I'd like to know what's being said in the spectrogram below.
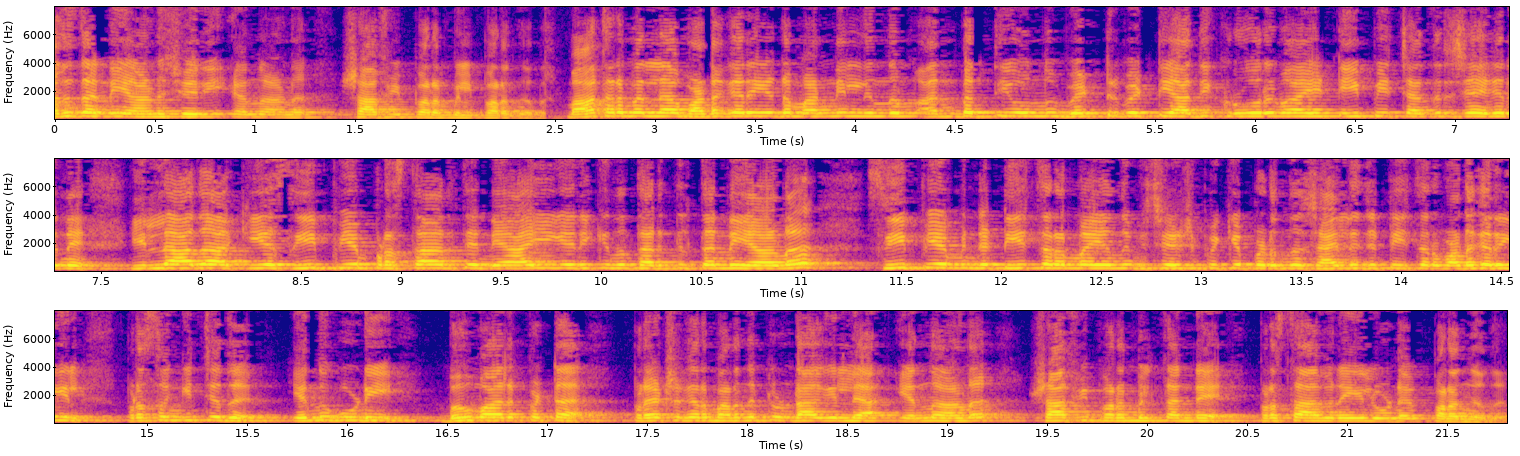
അത് തന്നെയാണ് ശരി എന്നാണ് ഷാഫി പറമ്പിൽ പറഞ്ഞത്. മാത്രമല്ല വടകരയുടെ മണ്ണിൽ നിന്നും അൻപത്തിയൊന്ന് വെട്ടുവെട്ടി അതിക്രൂരമായി ടി പി ചന്ദ്രശേഖരനെ ഇല്ലാതാക്കിയ സി പി എം പ്രസ്ഥാനത്തെ ന്യായീകരിക്കുന്ന തരത്തിൽ തന്നെയാണ് സി പി എമ്മിന്റെ ടീച്ചറമ്മ എന്ന് വിശേഷിപ്പിക്കപ്പെടുന്ന ശൈലജ ടീച്ചർ വടകരയിൽ പ്രസംഗിച്ചത് എന്നുകൂടി ബഹുമാനപ്പെട്ട പ്രേക്ഷകർ മറന്നിട്ടുണ്ടാകില്ല എന്നാണ് ഷാഫി പറമ്പിൽ തന്റെ പ്രസ്താവനയിലൂടെ പറഞ്ഞത്.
